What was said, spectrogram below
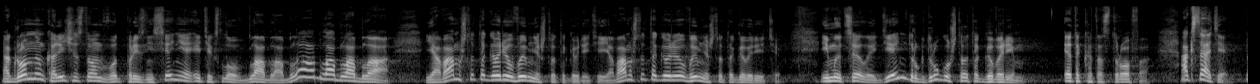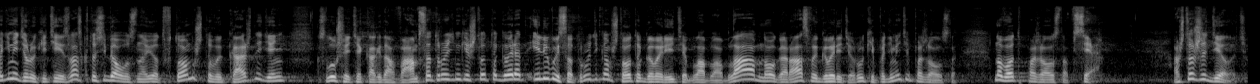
огромным количеством вот произнесения этих слов. Бла-бла-бла, бла-бла-бла. Я вам что-то говорю, вы мне что-то говорите. Я вам что-то говорю, вы мне что-то говорите. И мы целый день друг другу что-то говорим. Это катастрофа. А, кстати, поднимите руки те из вас, кто себя узнает в том, что вы каждый день слушаете, когда вам сотрудники что-то говорят, или вы сотрудникам что-то говорите, бла-бла-бла, много раз вы говорите. Руки поднимите, пожалуйста. Ну вот, пожалуйста, все. А что же делать?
